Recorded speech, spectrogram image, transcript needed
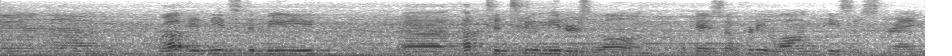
and um, well, it needs to be uh, up to two meters long. Okay, so a pretty long piece of string.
